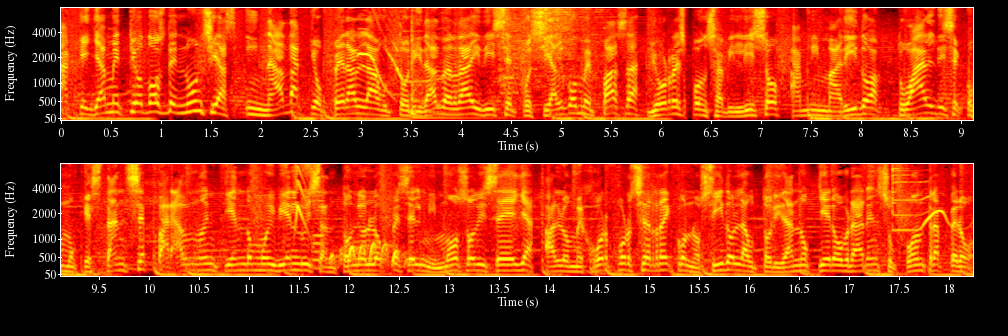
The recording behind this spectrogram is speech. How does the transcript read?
a que ya metió dos denuncias y nada que opera la autoridad, ¿verdad? Y dice, pues si algo me pasa, yo responsabilizo a mi marido actual, dice, como que están separados, no entiendo muy bien. Luis Antonio López el mimoso, dice ella, a lo mejor por ser reconocido la autoridad no quiere obrar en su contra, pero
